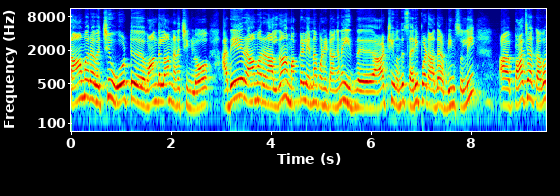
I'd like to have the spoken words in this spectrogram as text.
ராமரை வச்சு ஓட்டு வாங்கலாம்னு நினச்சிங்களோ அதே ராமரனால் தான் மக்கள் என்ன பண்ணிட்டாங்கன்னா இந்த ஆட்சி வந்து சரிப்படாது அப்படின்னு சொல்லி பாஜகவை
